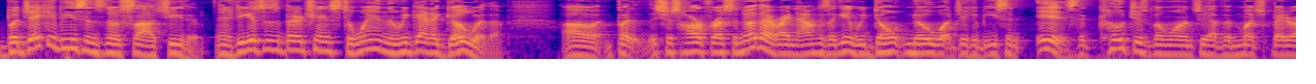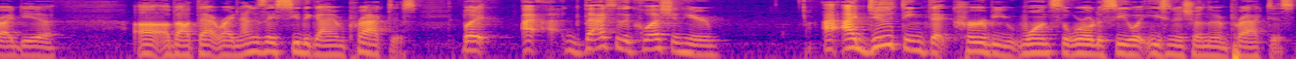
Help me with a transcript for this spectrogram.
But Jacob Eason's no slouch either. And if he gives us a better chance to win, then we got to go with him. Uh, but it's just hard for us to know that right now because again, we don't know what Jacob Eason is. The coaches are the ones who have a much better idea uh, about that right now because they see the guy in practice. But I, back to the question here, I, I, do think that Kirby wants the world to see what Eason has shown them in practice.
